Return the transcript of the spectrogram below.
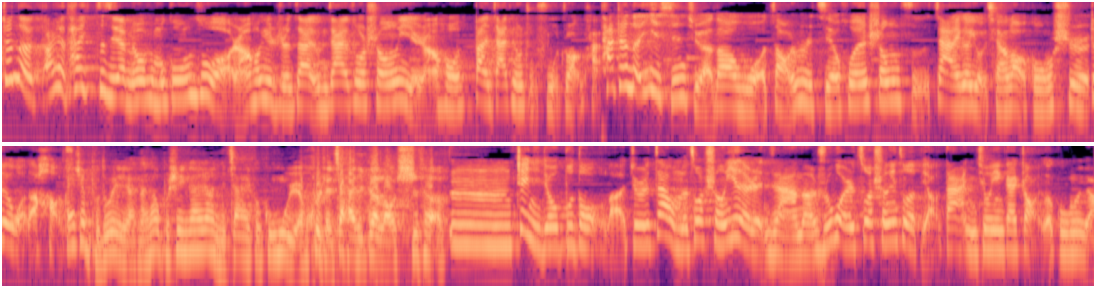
真的，而且他自己也没有什么工作，然后一直在我们家里做生意，然后半家庭主妇状态。他真的一心觉得我早日结婚生子，嫁一个有钱老公是对我的好处。哎，这不对呀，难道不是应该让你嫁一个公务员或者嫁一个老师的？嗯，这你就不懂了。就是在我们做生意的人家呢，如果是做生意做的比较大，你就应该找一个公务员，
